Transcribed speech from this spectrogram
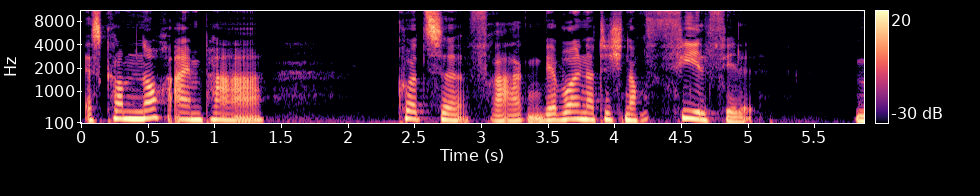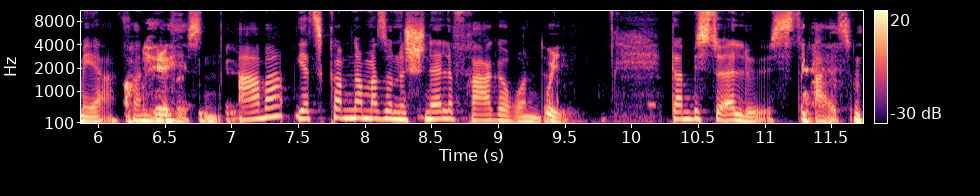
Es kommen noch ein paar kurze Fragen. Wir wollen natürlich noch viel, viel mehr von okay. dir wissen. Aber jetzt kommt noch mal so eine schnelle Fragerunde. Ui. Dann bist du erlöst. Also,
